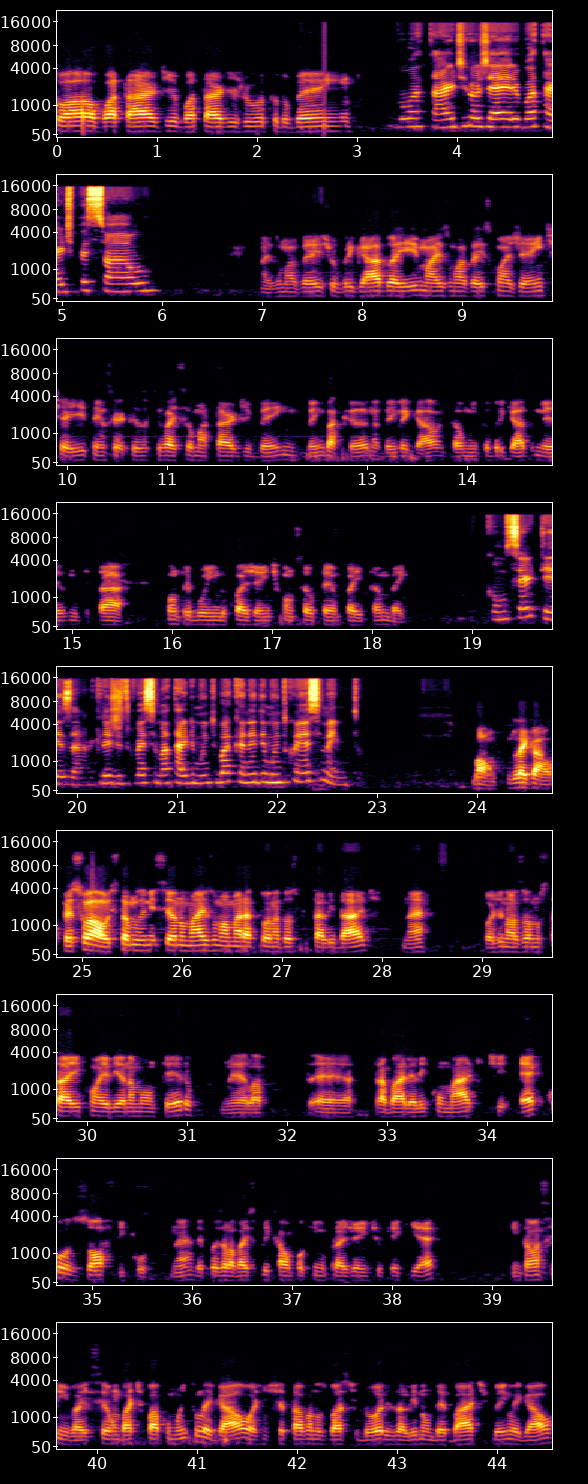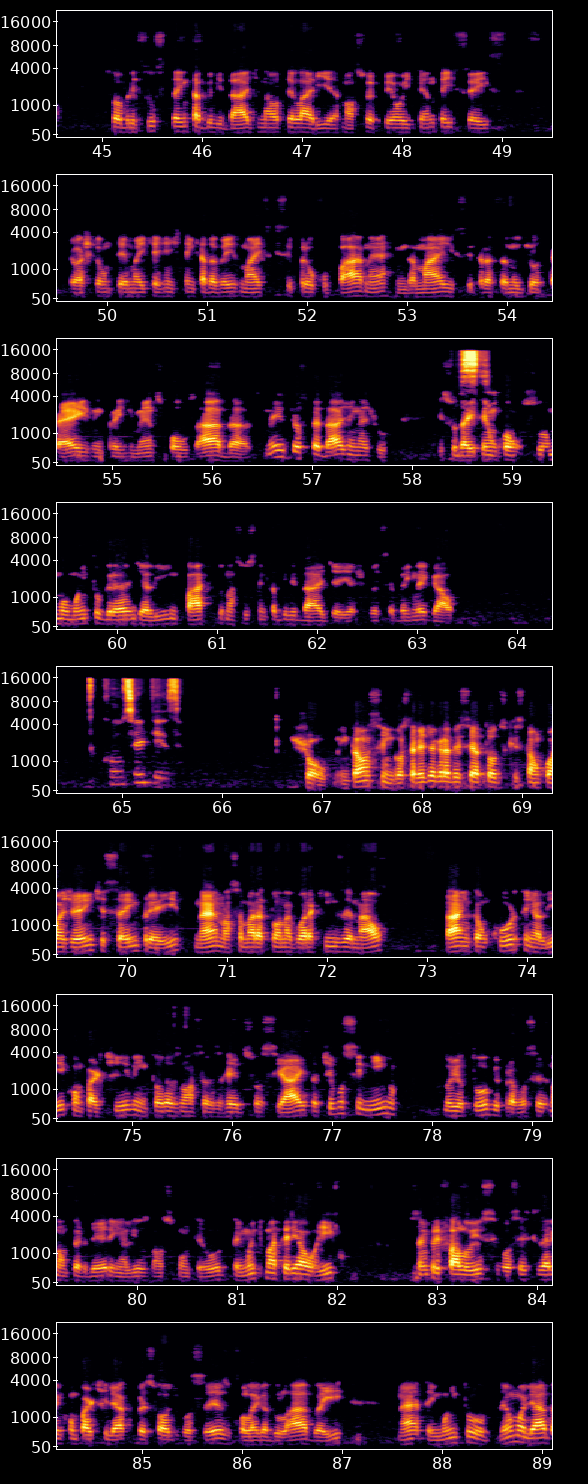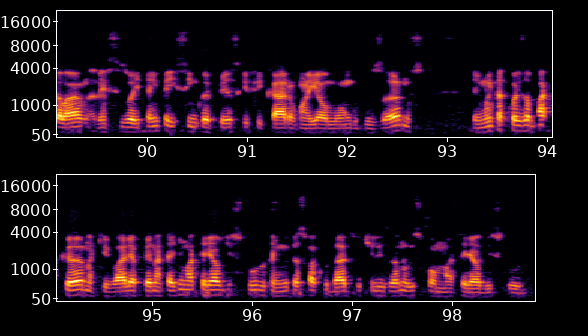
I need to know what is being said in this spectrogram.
Pessoal, boa tarde, boa tarde Ju, tudo bem? Boa tarde, Rogério, boa tarde pessoal. Mais uma vez, Ju, obrigado aí, mais uma vez com a gente aí, tenho certeza que vai ser uma tarde bem, bem bacana, bem legal, então muito obrigado mesmo de estar contribuindo com a gente com o seu tempo aí também. Com certeza, acredito que vai ser uma tarde muito bacana e de muito conhecimento. Bom, legal. Pessoal, estamos iniciando mais uma maratona da hospitalidade, né? Hoje nós vamos estar aí com a Eliana Monteiro, ela é, trabalha ali com marketing ecosófico, né? Depois ela vai explicar um pouquinho para gente o que que é. Então, assim, vai ser um bate-papo muito legal. A gente estava nos bastidores ali num debate bem legal sobre sustentabilidade na hotelaria, nosso EP 86. Eu acho que é um tema aí que a gente tem cada vez mais que se preocupar, né? Ainda mais se tratando de hotéis, empreendimentos, pousadas, meios de hospedagem, né, Ju? Isso daí Sim. tem um consumo muito grande ali, impacto na sustentabilidade aí. Acho que vai ser bem legal. Com certeza. Show. Então, assim, gostaria de agradecer a todos que estão com a gente sempre aí, né? Nossa maratona agora quinzenal, tá? Então, curtem ali, compartilhem em todas as nossas redes sociais, ativa o sininho no YouTube para vocês não perderem ali os nossos conteúdos. Tem muito material rico. Sempre falo isso, se vocês quiserem compartilhar com o pessoal de vocês, o colega do lado aí, né? Tem muito, dê uma olhada lá nesses 85 EPs que ficaram aí ao longo dos anos. Tem muita coisa bacana que vale a pena até de material de estudo. Tem muitas faculdades utilizando isso como material de estudo.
